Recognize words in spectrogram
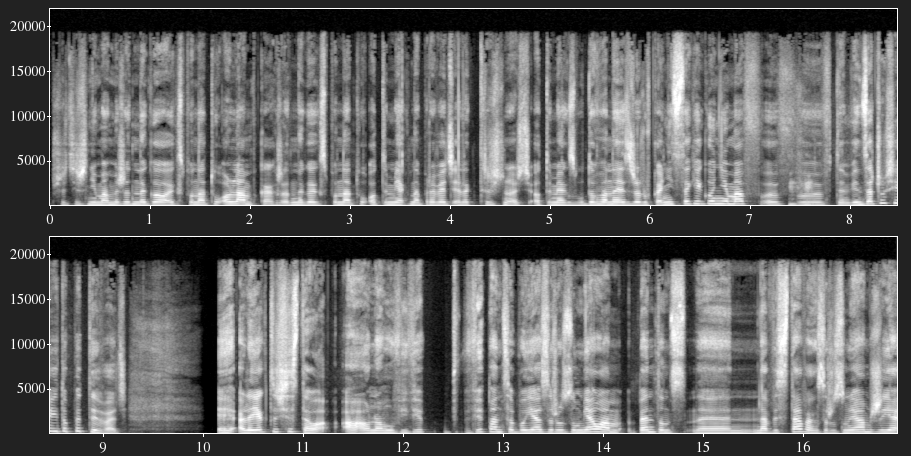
przecież nie mamy żadnego eksponatu o lampkach, żadnego eksponatu o tym, jak naprawiać elektryczność, o tym, jak zbudowana jest żarówka. Nic takiego nie ma w, w, Mhm. w tym, więc zaczął się jej dopytywać. E, Ale jak to się stało? A ona mówi, wie, wie pan co, bo ja zrozumiałam, będąc e, na wystawach, zrozumiałam, że ja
